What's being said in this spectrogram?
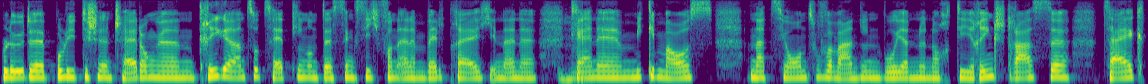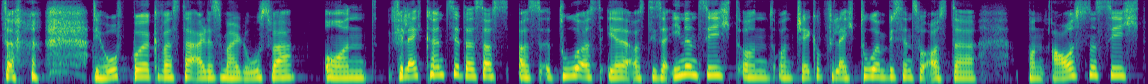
blöde politische Entscheidungen, Kriege anzuzetteln und deswegen sich von einem Weltreich in eine mhm. kleine Mickey Maus Nation zu verwandeln, wo ja nur noch die Ringstraße zeigt, die Hofburg, was da alles mal los war. Und vielleicht könnt ihr das aus, aus du aus eher aus dieser Innensicht und, und Jacob, vielleicht du ein bisschen so aus der von Außensicht.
